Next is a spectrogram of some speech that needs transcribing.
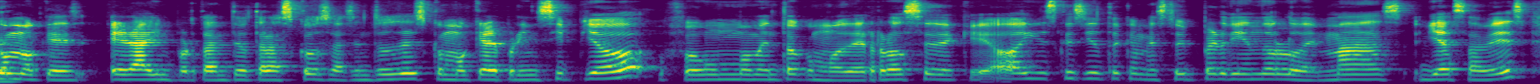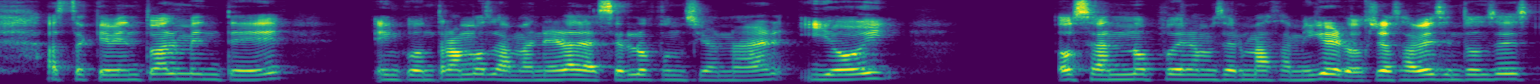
como que era importante otras cosas. Entonces, como que al principio fue un momento como de roce de que, ay, es que siento que me estoy perdiendo lo demás, ya sabes, hasta que eventualmente encontramos la manera de hacerlo funcionar y hoy, o sea, no podríamos ser más amigueros, ya sabes, entonces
